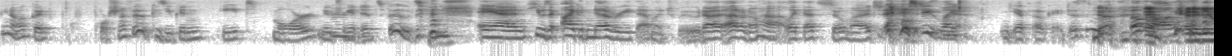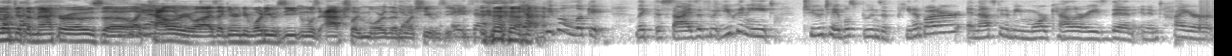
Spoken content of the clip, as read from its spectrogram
you know, a good portion of food because you can eat more nutrient dense foods. Mm-hmm. and he was like, I could never eat that much food. I, I don't know how, like, that's so much. She's like, Yep. Okay. Just Yeah, move along. and, and if you looked at the macros, uh, like Yeah. calorie wise, I guarantee what he was eating was actually more than Yeah, what she was eating. Exactly. yeah, people look at like the size of food. You can eat two tablespoons of peanut butter, and that's going to be more calories than an entire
